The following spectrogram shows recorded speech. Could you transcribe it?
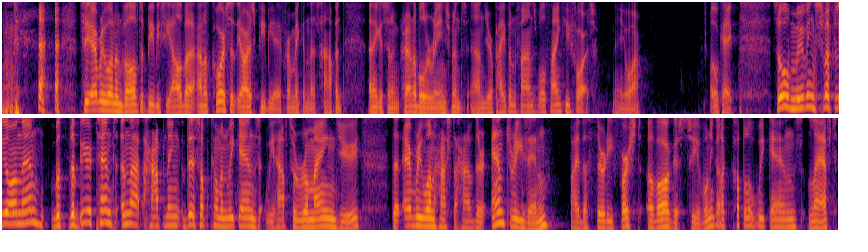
to everyone involved at BBC Alba and, of course, at the RSPBA for making this happen. I think it's an incredible arrangement, and your piping fans will thank you for it. There you are. Okay. So, moving swiftly on then, with the beer tent and that happening this upcoming weekend, we have to remind you that everyone has to have their entries in by the 31st of August. So, you've only got a couple of weekends left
